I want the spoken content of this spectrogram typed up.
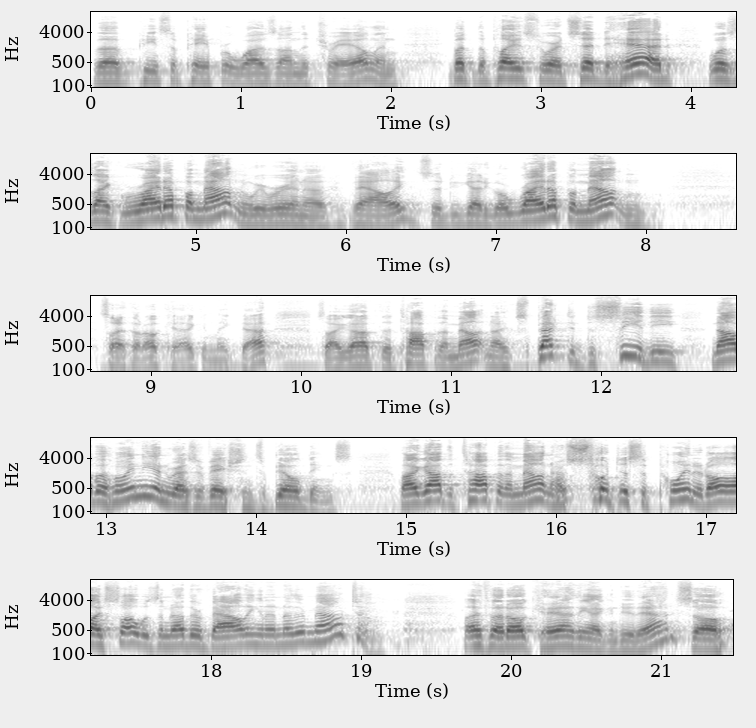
the piece of paper was on the trail, and but the place where it said to head was like right up a mountain. We were in a valley, so you got to go right up a mountain. So I thought, okay, I can make that. So I got up to the top of the mountain. I expected to see the Navajo Indian reservation's buildings. But I got to the top of the mountain. I was so disappointed. All I saw was another valley and another mountain. I thought, okay, I think I can do that. So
